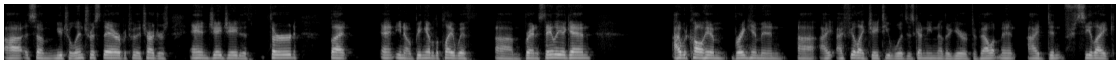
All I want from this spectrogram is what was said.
uh, some mutual interest there between the Chargers and JJ the third, but and you know being able to play with um, Brandon Staley again, I would call him, bring him in. Uh, I, I feel like JT Woods is going to need another year of development. I didn't see like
